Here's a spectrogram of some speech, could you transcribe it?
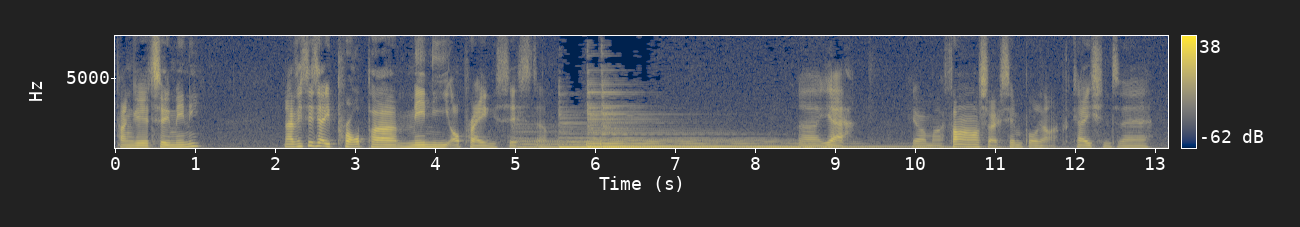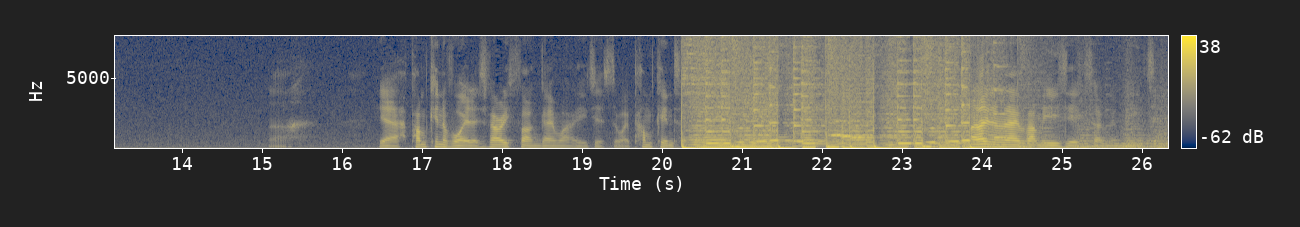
Pangaea 2 Mini. Now this is a proper mini operating system. Uh, yeah. Here are my files, very simple, are applications there. Uh, yeah, Pumpkin Avoider It's a very fun game where you just avoid pumpkins. I don't know about music, so I'm going to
